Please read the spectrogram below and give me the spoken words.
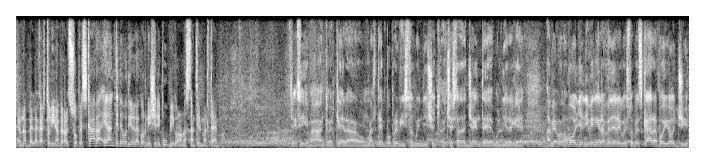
È una bella cartolina però il suo Pescara e anche devo dire la cornice di pubblico nonostante il maltempo. Sì, sì, ma anche perché era un maltempo previsto, quindi c'è, stata gente, vuol dire che avevano voglia di venire a vedere questo Pescara, poi oggi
